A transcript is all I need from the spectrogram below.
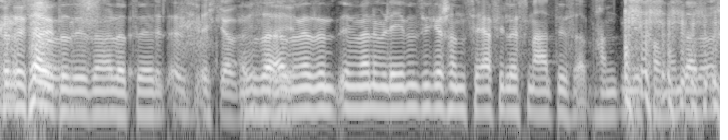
Vielleicht habe ich das jetzt mal erzählt. ich glaube nicht. Also, also mir sind in meinem Leben sicher schon sehr viele Smarties abhanden gekommen dadurch.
